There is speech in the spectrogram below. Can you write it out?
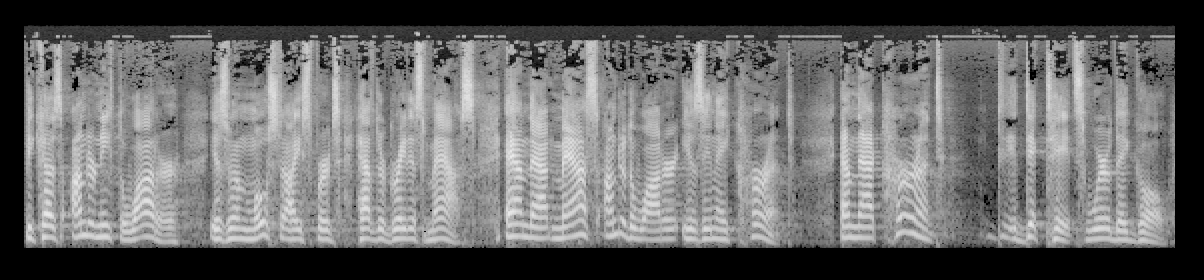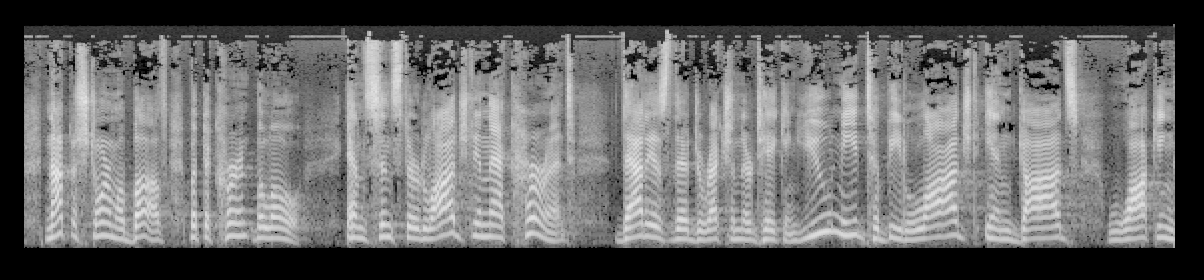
Because underneath the water is when most icebergs have their greatest mass. And that mass under the water is in a current. And that current dictates where they go. Not the storm above, but the current below. And since they're lodged in that current, that is the direction they're taking. You need to be lodged in God's walking,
